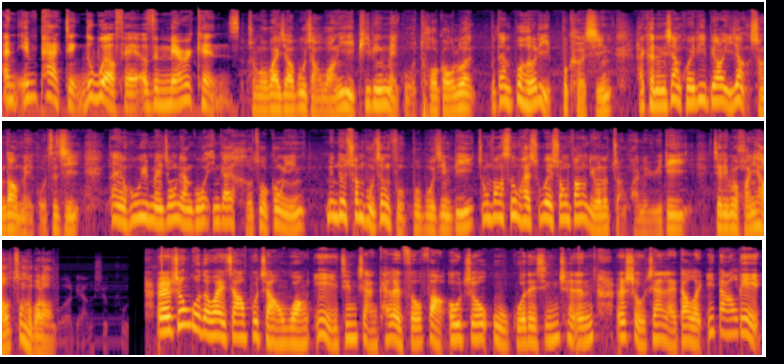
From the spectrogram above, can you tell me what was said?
and impacting the welfare of Americans. 中国外交部长王毅批评美国脱钩论不但不合理、不可行，还可能像回力标一样伤到美国自己。但也呼吁美中两国应该合作共赢。面对川普政府步步紧逼，中方似乎还是为双方留了转圜的余地。这里为黄一豪综合报道。而中国的外交部长王毅已经展开了走访欧洲五国的行程，而首站来到了意大利，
